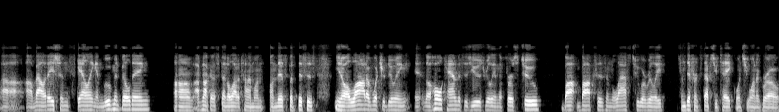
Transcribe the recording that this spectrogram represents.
uh, uh, validation, scaling, and movement building. Um, I'm not going to spend a lot of time on, on this, but this is, you know, a lot of what you're doing. The whole canvas is used really in the first two bo- boxes, and the last two are really some different steps you take once you want to grow.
